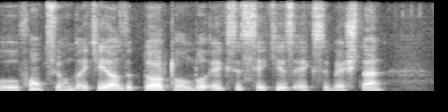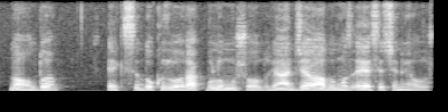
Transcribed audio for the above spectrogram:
bu fonksiyonda. 2 yazdık 4 oldu. Eksi 8, eksi 5'ten ne oldu? Eksi 9 olarak bulunmuş oldu. Yani cevabımız E seçeneği olur.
